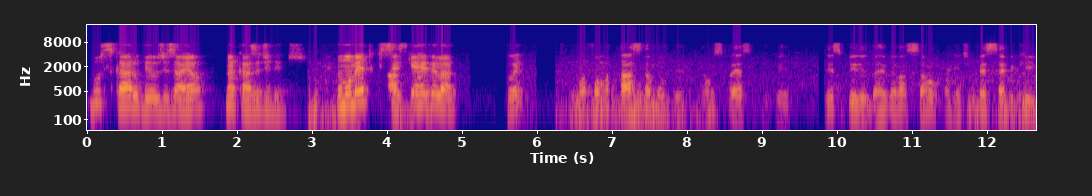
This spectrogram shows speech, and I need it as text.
buscar o Deus de Israel na casa de Deus. No momento que, se, que é revelado. Oi? De uma forma tácita, ao meu ver, não expressa, porque nesse período da revelação, a gente percebe que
